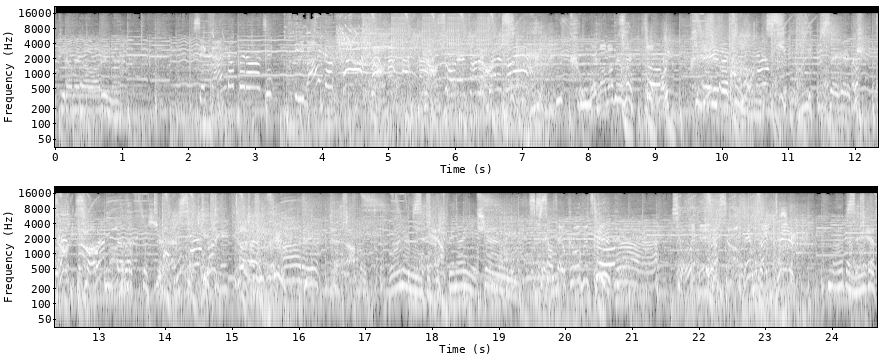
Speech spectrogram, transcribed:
諦めが悪いな。セカンドクローズディバイドこのままでは防げるかそらい。ただくとしようあらよ罠なんてない。よじゃ全力をぶつけるああ超エラサーペンタイテールまだまだ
